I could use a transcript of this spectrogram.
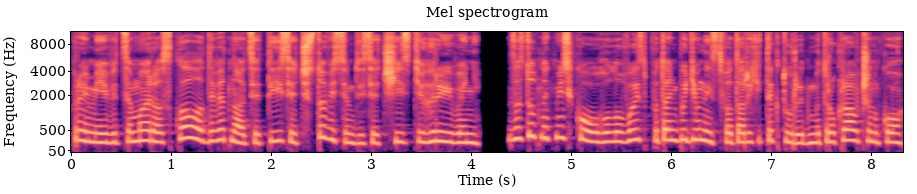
Премія віцемера склала 19 тисяч 186 гривень. Заступник міського голови з питань будівництва та архітектури Дмитро Кравченко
